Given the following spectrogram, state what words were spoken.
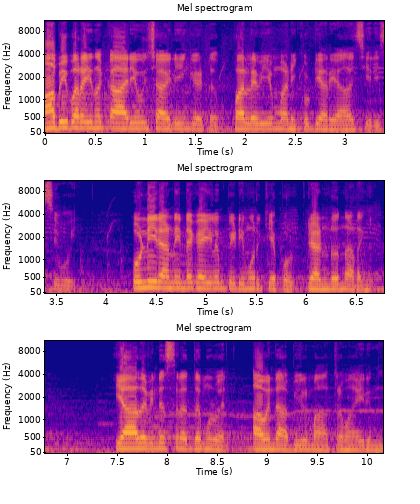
അഭി പറയുന്ന കാര്യവും ശൈലിയും കേട്ട് പല്ലവിയും മണിക്കുട്ടി അറിയാതെ ചിരിച്ചുപോയി. ഉണ്ണി രണ്ടിന്റെ കയ്യിലും പിടിമുറുക്കിയപ്പോൾ രണ്ടും നടങ്ങി. യാദവിന്റെ ശ്രദ്ധ മുഴുവൻ അവന്റെ അബിയിൽ മാത്രമായിരുന്നു.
